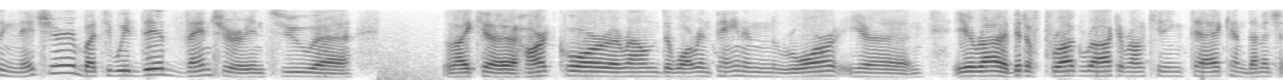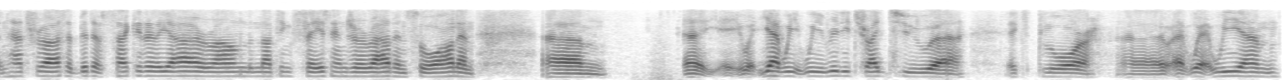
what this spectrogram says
signature, but we did venture into uh, like uh, hardcore around the War and Pain and Roar uh, era, a bit of prog rock around Killing Tech and Dimension Hatröss, a bit of psychedelia around Nothing Face, Angel Rat, and so on. And um, uh, yeah, we we really tried to uh, explore. Uh, we um,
